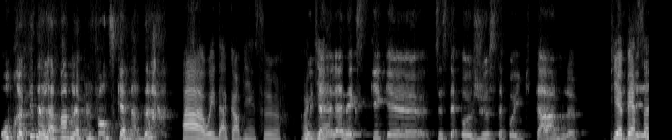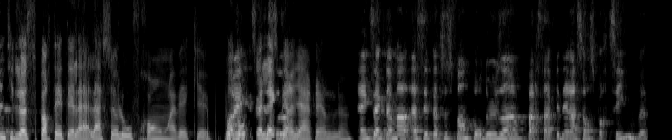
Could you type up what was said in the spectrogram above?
au profit de la femme la plus forte du Canada. Ah oui, d'accord, bien sûr. Oui, elle, elle, a expliqué que c'était pas juste, c'était pas équitable. Puis il n'y a personne qui l'a supporté, elle était la, seule au front avec euh, pas d'autres collègues derrière elle. Exactement. Elle s'est fait suspendre pour deux ans par sa fédération sportive.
